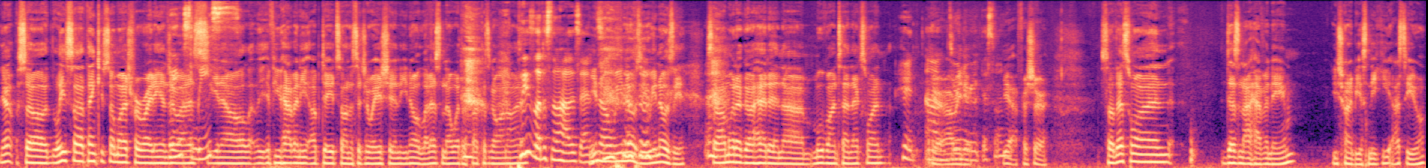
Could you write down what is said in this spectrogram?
Yeah. So Lisa, thank you so much for writing into Thanks, us. You know, if you have any updates on the situation, you know, let us know what the fuck is going on. Please let us know how this ends. You know, we nosy, we nosy. So I'm gonna go ahead and um, move on to the next one. Here, um, Here, do I'll you want read to it. read this one? Yeah, for sure. So this one does not have a name. You trying to be sneaky? I see you.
